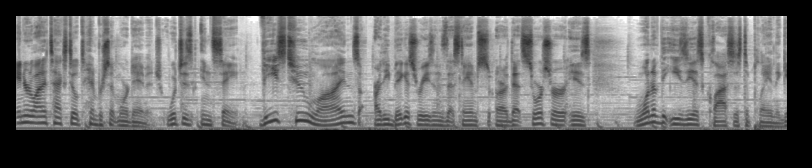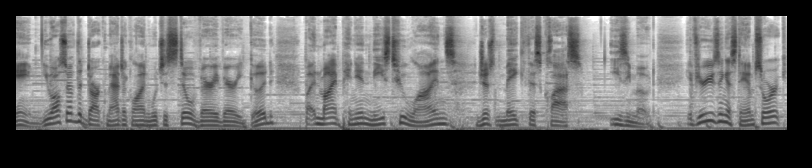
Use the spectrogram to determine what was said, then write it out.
And your line attacks deal 10% more damage, which is insane. These two lines are the biggest reasons that Stam or that Sorcerer is one of the easiest classes to play in the game. You also have the Dark Magic line, which is still very, very good, but in my opinion, these two lines just make this class easy mode. If you're using a Stamsorc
